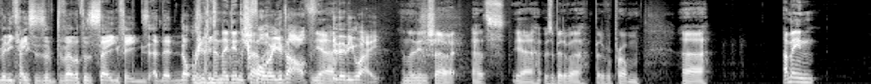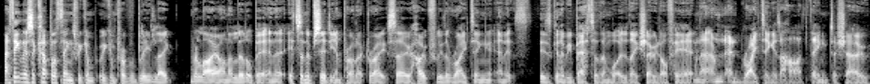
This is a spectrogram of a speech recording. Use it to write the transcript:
many cases of developers saying things and then not really And then they didn't following it, up Yeah. in any way. and they didn't show it. It's yeah, it was a bit of a bit of a problem. Uh, I mean, I think there's a couple of things we can we can probably like rely on a little bit, and it's an Obsidian product, right? So hopefully the writing and it's is going to be better than what they showed off here. And, and, and writing is a hard thing to show.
